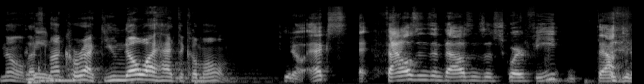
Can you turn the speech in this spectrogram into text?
No, I that's mean- not correct. You know, I had to come home. You know, x eh, thousands and thousands of square feet, that you know,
